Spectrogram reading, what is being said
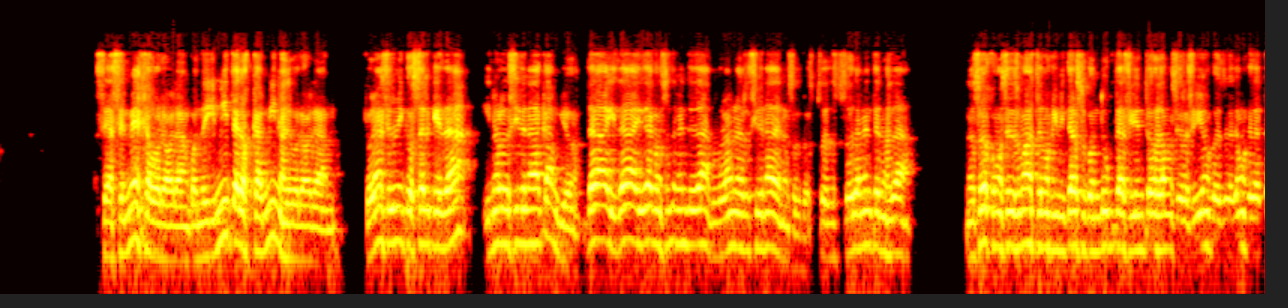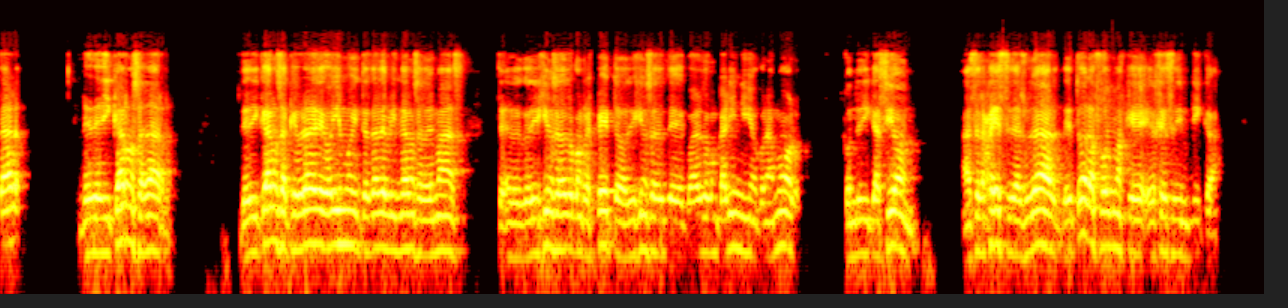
se asemeja a Borolam, cuando imita los caminos de Borolam, que Borolam es el único ser que da y no recibe nada a cambio. Da y da y da, constantemente da. Borolam no recibe nada de nosotros, solamente nos da. Nosotros como seres humanos tenemos que imitar su conducta, si bien todos damos y recibimos, pero tenemos que tratar de dedicarnos a dar, dedicarnos a quebrar el egoísmo y tratar de brindarnos a los demás, dirigirnos al otro con respeto, dirigirnos al otro con cariño, con amor, con dedicación, hacer jefe, de ayudar, de todas las formas que el jefe implica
